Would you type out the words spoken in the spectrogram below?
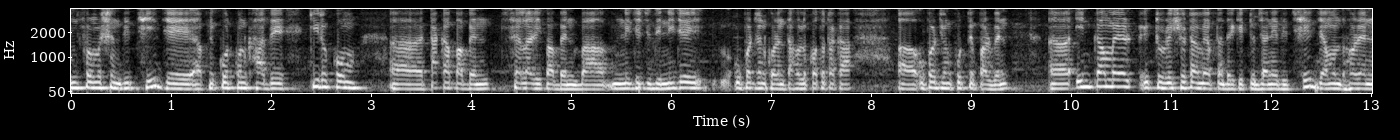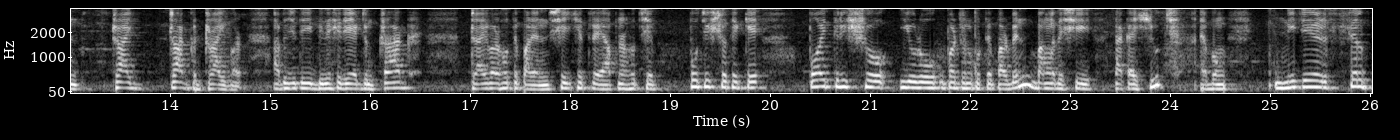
ইনফরমেশন দিচ্ছি যে আপনি কোন কোন খাদে কীরকম টাকা পাবেন স্যালারি পাবেন বা নিজে যদি নিজেই উপার্জন করেন তাহলে কত টাকা উপার্জন করতে পারবেন। ইনকামের একটু রেশিওটা আমি আপনাদেরকে একটু জানিয়ে দিচ্ছি। যেমন ধরেন ট্রাক ট্রাক ড্রাইভার। আপনি যদি বিদেশে যে একজন ট্রাক ড্রাইভার হতে পারেন, সেই ক্ষেত্রে আপনার হচ্ছে পঁচিশশো থেকে পঁয়ত্রিশশো ইউরো উপার্জন করতে পারবেন বাংলাদেশি টাকায় হিউজ এবং নিজের সেলফ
